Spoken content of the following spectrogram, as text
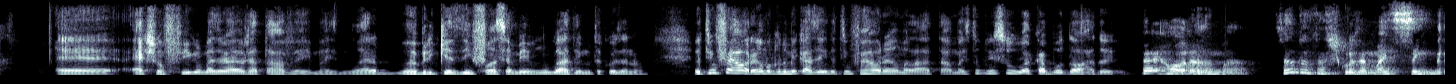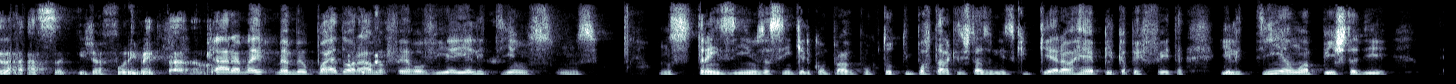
é, action figure, mas eu já, estava velho, mas não era meus brinquedos de infância mesmo, não guardei muita coisa não. Eu tinha um ferrorama, quando me casei ainda tinha um ferrorama lá tal, mas tudo isso acabou doado. Ferrorama? São das coisas mais sem graça que já foram inventadas. Não? Cara, mas, mas, meu pai adorava ferrovia e ele tinha uns, uns uns trenzinhos assim que ele comprava por todo importado aqui dos Estados Unidos, que, que era a réplica perfeita. E ele tinha uma pista de.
